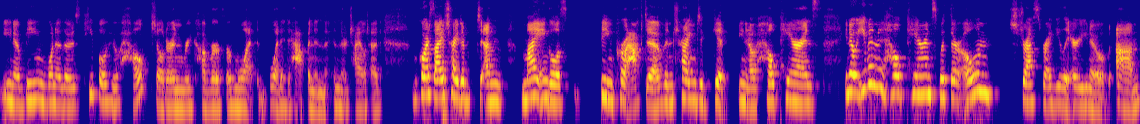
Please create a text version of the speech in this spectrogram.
you know being one of those people who help children recover from what what had happened in, the, in their childhood of course i try to um my angle is being proactive and trying to get you know help parents you know even help parents with their own stress regulator you know um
